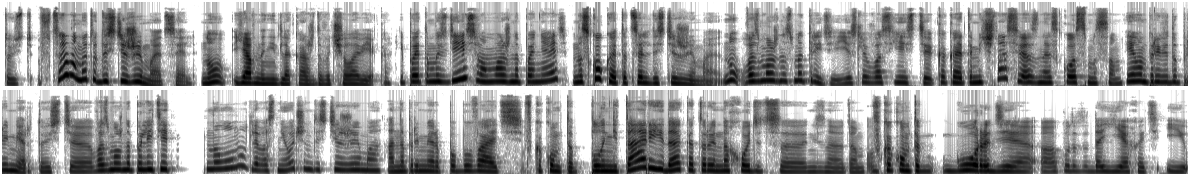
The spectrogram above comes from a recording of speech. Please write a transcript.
То есть в целом это достижимая цель, но явно не для каждого человека. И поэтому здесь вам важно понять, насколько эта цель достижимая. Ну, возможно, смотрите, если у вас есть какая-то мечта, связанная с космосом, я вам приведу пример. То есть, э, возможно, полететь на Луну для вас не очень достижимо, а, например, побывать в каком-то планетарии, да, который находится, не знаю, там, в каком-то городе, а, куда-то доехать и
